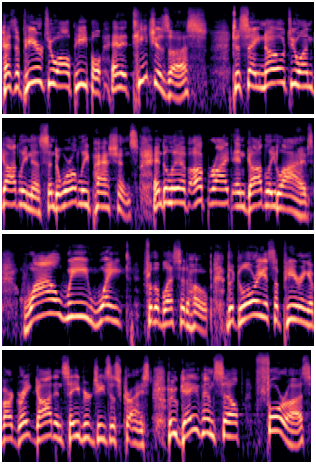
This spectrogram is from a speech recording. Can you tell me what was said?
has appeared to all people, and it teaches us to say no to ungodliness and to worldly passions, and to live upright and godly lives, while we wait for the blessed hope, the glorious appearing of our great God and Savior Jesus Christ, who gave himself for us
